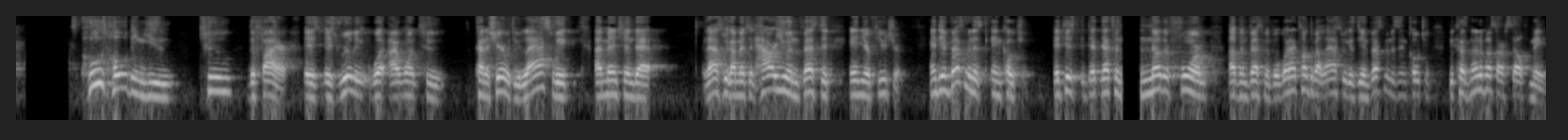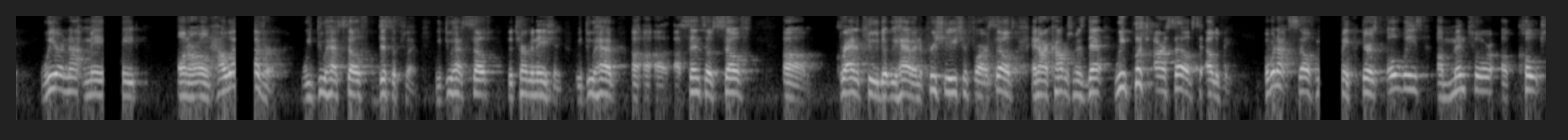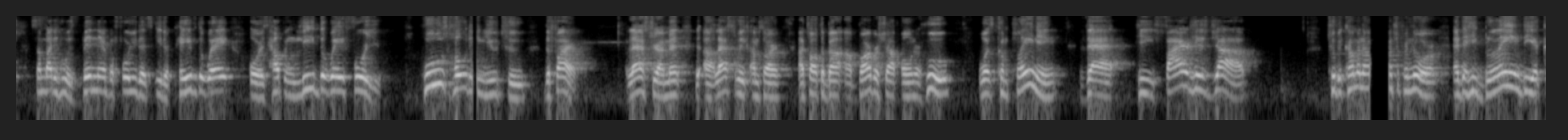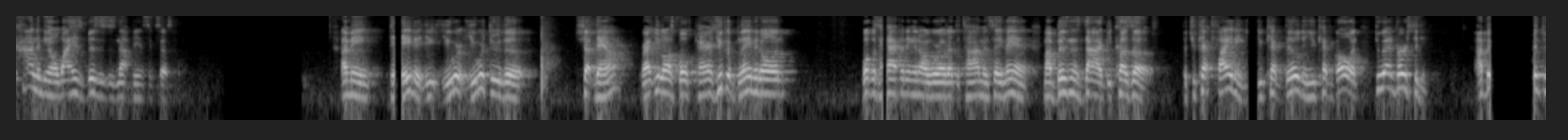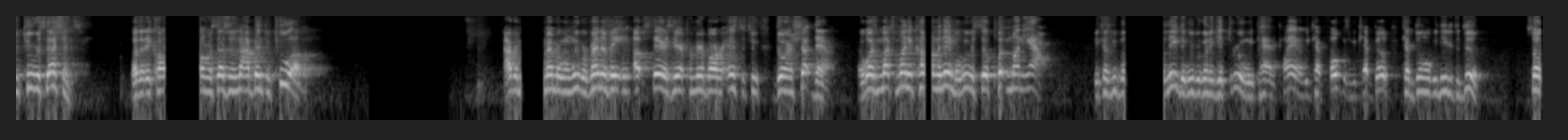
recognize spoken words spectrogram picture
Who's holding you to the fire is, is really what I want to kind of share with you. Last week, I mentioned that, last week I mentioned how are you invested in your future? And the investment is in coaching. It just, that, that's another form of investment. But what I talked about last week is the investment is in coaching because none of us are self-made. We are not made on our own. However, we do have self-discipline. We do have self determination. We do have a, a, a sense of self um, gratitude that we have and appreciation for ourselves and our accomplishments that we push ourselves to elevate. But we're not self made. There's always a mentor, a coach, somebody who has been there before you that's either paved the way or is helping lead the way for you. Who's holding you to the fire? Last year, I meant, uh, last week, I'm sorry, I talked about a barbershop owner who was complaining that he fired his job to become an entrepreneur and that he blamed the economy on why his business is not being successful. I mean, David, you, you were you were through the shutdown, right? You lost both parents. You could blame it on what was happening in our world at the time and say, man, my business died because of. But you kept fighting, you kept building, you kept going through adversity. I've been through two recessions, whether they call them recessions or not, I've been through two of them. I remember when we were renovating upstairs here at Premier Barber Institute during shutdown. There wasn't much money coming in, but we were still putting money out because we believed that we were going to get through and we had a plan and we kept focused, we kept building, kept doing what we needed to do. So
